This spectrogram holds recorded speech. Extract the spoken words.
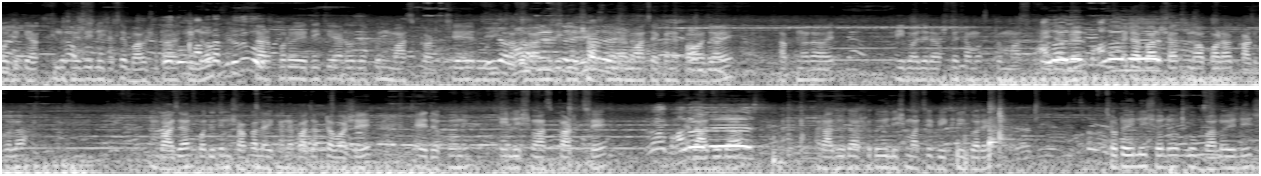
ওদিকে এক কিলো সাইজ ইলিশ আছে, বারোশো টাকা কিলো। তারপরে এদিকে আরও দেখুন মাছ কাটছে, রুই, কাতলা এদিকে সব ধরনের মাছ এখানে পাওয়া যায়। আপনারা এই বাজারে আসলে সমস্ত মাছ পেয়ে যাবেন। এটা বারসাত নপাড়া কাঠগোলা বাজার। প্রতিদিন সকালে এখানে বাজারটা বসে। এই দেখুন, ইলিশ মাছ কাটছে। রাজুদা রাজুদা শুধু ইলিশ মাছে বিক্রি করে। ছোট ইলিশ হলো খুব ভালো ইলিশ,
